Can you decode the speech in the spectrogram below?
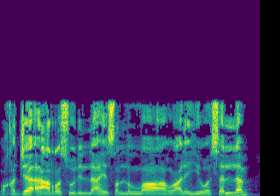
وقد جاء عن رسول الله صلى الله عليه وسلم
